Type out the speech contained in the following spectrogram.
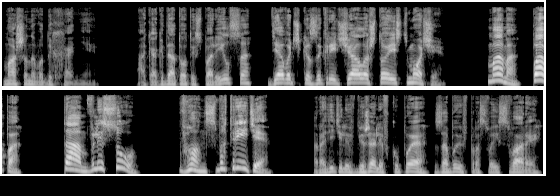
Машиного дыхания. А когда тот испарился, девочка закричала, что есть мочи. «Мама! Папа! Там, в лесу! Вон, смотрите!» Родители вбежали в купе, забыв про свои свары.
